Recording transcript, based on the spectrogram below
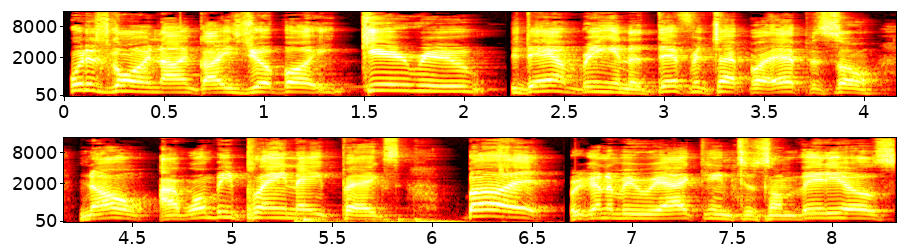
What is going on guys, your boy Guru. Today I'm bringing a different type of episode. No, I won't be playing Apex, but we're gonna be reacting to some videos.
